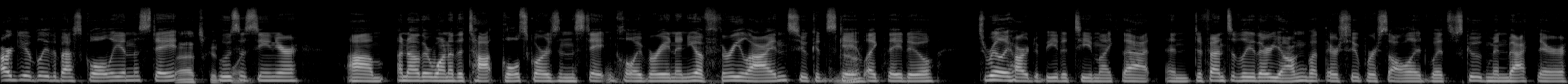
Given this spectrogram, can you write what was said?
arguably the best goalie in the state, That's good. who's point. a senior, um, another one of the top goal scorers in the state in Chloe Breen, and you have three lines who can skate Yeah. like they do. It's really hard to beat a team like that. And defensively, they're young, but they're super solid with Skoogman back there,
